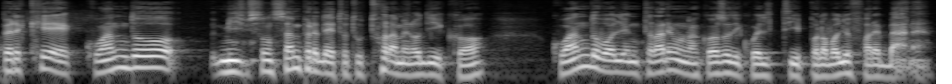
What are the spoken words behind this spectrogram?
Perché quando mi sono sempre detto, tuttora me lo dico, quando voglio entrare in una cosa di quel tipo la voglio fare bene.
